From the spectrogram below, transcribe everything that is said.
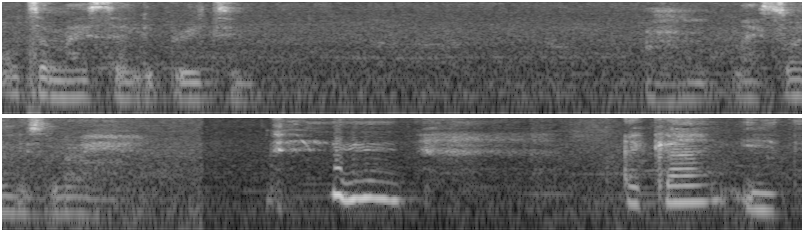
What am I celebrating? My son is not here. I can't eat.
